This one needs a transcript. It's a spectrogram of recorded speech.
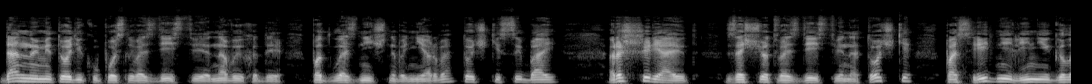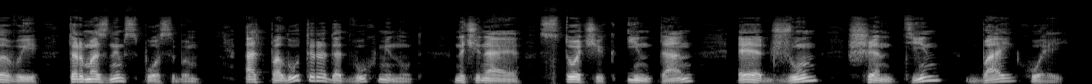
Данную методику после воздействия на выходы подглазничного нерва точки Сыбай расширяют за счет воздействия на точки по средней линии головы тормозным способом от полутора до двух минут, начиная с точек Интан, Э-Джун, Шентин, Бай-Хуэй.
